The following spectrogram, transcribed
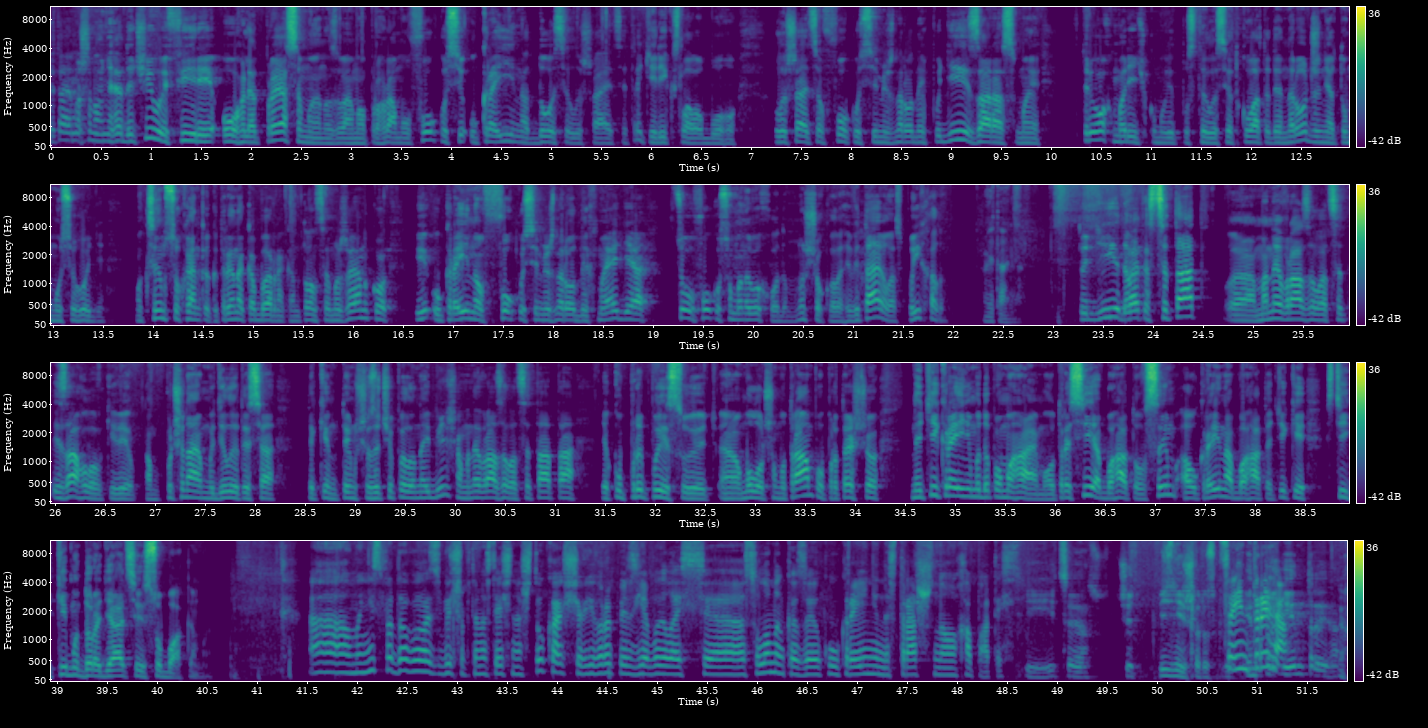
Вітаємо, шановні глядачі. В ефірі огляд преси. Ми називаємо програму у фокусі. Україна досі лишається третій рік, слава Богу, лишається в фокусі міжнародних подій. Зараз ми втрьох Марічку ми відпустили святкувати день народження. Тому сьогодні Максим Сухенко, Катерина Каберник, Антон Семеженко і Україна в фокусі міжнародних медіа. З цього фокусу ми не виходимо. Ну що, колеги, вітаю вас. Поїхали. Вітання. Тоді давайте з цитат. Е, Мене вразила це і заголовків. Там починаємо ділитися таким тим, що зачепили найбільше. Мене вразила цитата, яку приписують е, молодшому Трампу, про те, що не тій країні ми допомагаємо. От Росія багато всім, а Україна багата тільки стійкими до радіації собаками. А, Мені сподобалась більш оптимістична штука, що в Європі з'явилась е, соломинка, за яку Україні не страшно хапатись. І це чи пізніше розкрию. Це інтрига. Інтрига.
